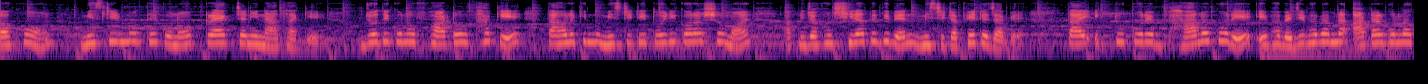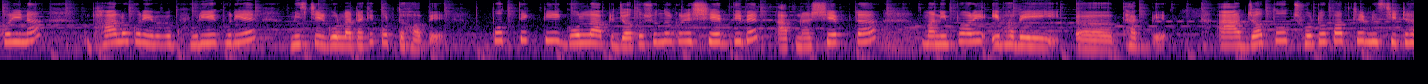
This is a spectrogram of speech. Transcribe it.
তখন মিষ্টির মধ্যে কোনো ক্র্যাক জানি না থাকে। যদি কোনো ফাটল থাকে, তাহলে কিন্তু মিষ্টিটি তৈরি করার সময় আপনি যখন শিরাতে দিবেন, মিষ্টিটা ফেটে যাবে। তাই একটু করে ভালো করে এভাবে, যেভাবে আমরা আটার গোল্লা করি না, ভালো করে এভাবে ঘুরিয়ে ঘুরিয়ে মিষ্টির গোল্লাটাকে করতে হবে। প্রত্যেকটি গোল্লা আপনি যত সুন্দর করে শেপ দিবেন, আপনার শেপটা মানে পরে এভাবেই থাকবে। আর যত ছোট পাত্রে মিষ্টিটা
